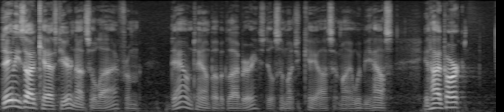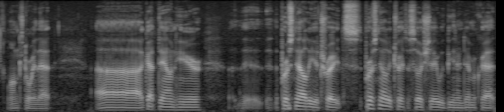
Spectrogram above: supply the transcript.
daily Zeitcast here, not so live, from downtown public library. Still so much chaos at my would-be house in Hyde Park. Long story that. Uh, got down here the, the personality traits, the personality traits associated with being a Democrat,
